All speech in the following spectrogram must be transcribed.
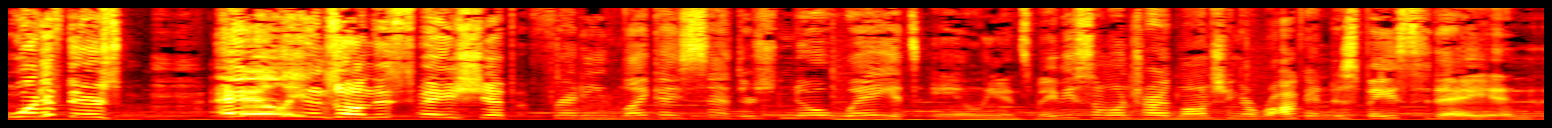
What if there's aliens on this spaceship? Freddy, like I said, there's no way it's aliens. Maybe someone tried launching a rocket into space today, and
